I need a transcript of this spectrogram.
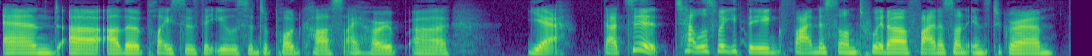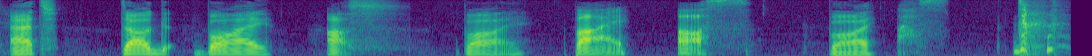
and uh, other places that you listen to podcasts, I hope. Uh, yeah, that's it. Tell us what you think. Find us on Twitter, find us on Instagram. At Doug by us. By. By us. By. Us.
